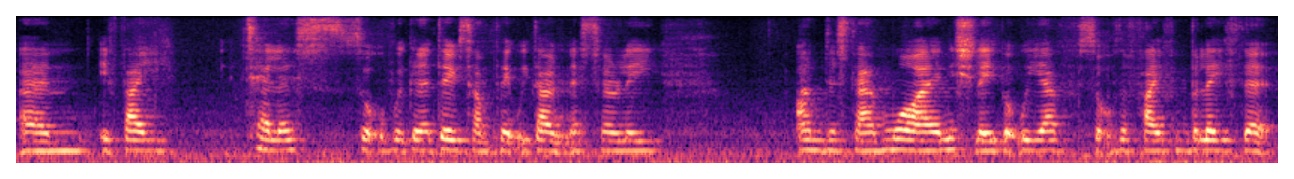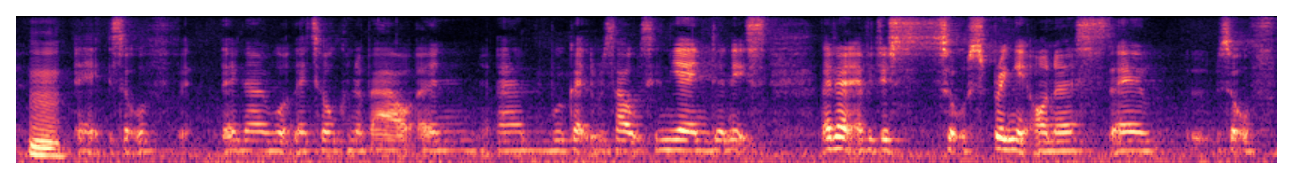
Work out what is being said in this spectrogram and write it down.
um, if they tell us sort of we're going to do something, we don't necessarily understand why initially, but we have sort of the faith and belief that Mm. it sort of they know what they're talking about and um, we'll get the results in the end. And it's they don't ever just sort of spring it on us. They're sort of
